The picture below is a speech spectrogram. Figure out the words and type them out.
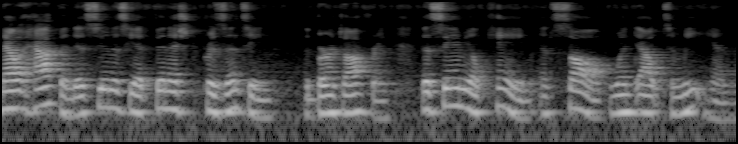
Now it happened, as soon as he had finished presenting the burnt offering, that Samuel came, and Saul went out to meet him,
